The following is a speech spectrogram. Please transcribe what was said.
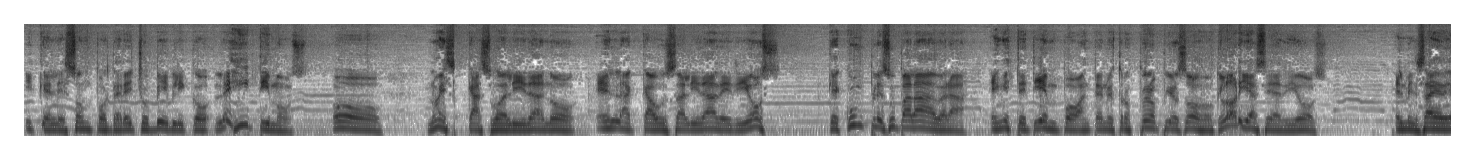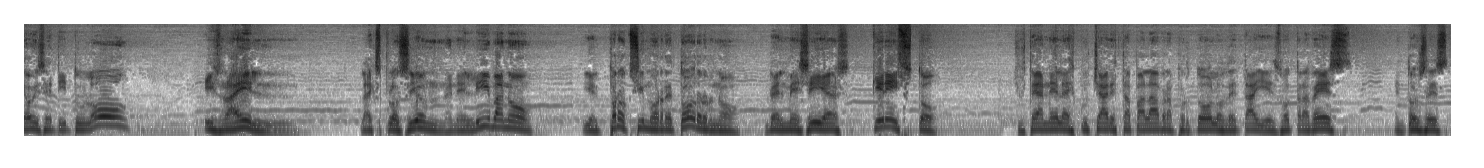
y que le son por derecho bíblico legítimos. Oh, no es casualidad, no, es la causalidad de Dios que cumple su palabra en este tiempo ante nuestros propios ojos. Gloria sea Dios. El mensaje de hoy se tituló Israel, la explosión en el Líbano y el próximo retorno del Mesías Cristo. Si usted anhela escuchar esta palabra por todos los detalles otra vez, entonces,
